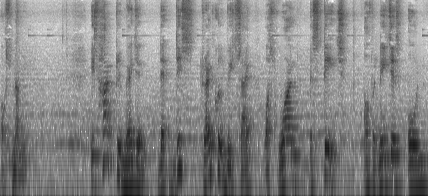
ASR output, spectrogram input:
of tsunami. It's hard to imagine that this tranquil beachside was one the stage of nature's own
